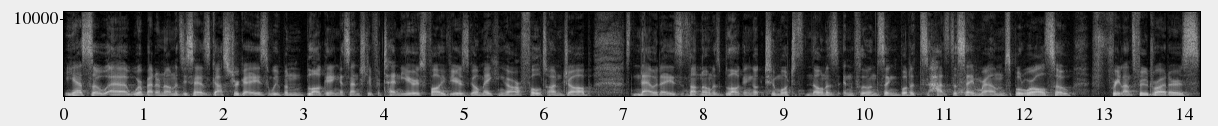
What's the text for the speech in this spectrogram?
Yeah, so uh, we're better known, as he says, Gastro Gays. We've been blogging essentially for 10 years, five years ago, making it our full time job. Nowadays, it's not known as blogging too much, it's known as influencing, but it has the same realms. But we're also freelance food writers,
